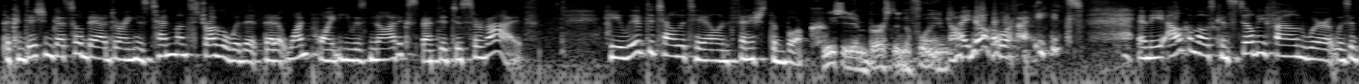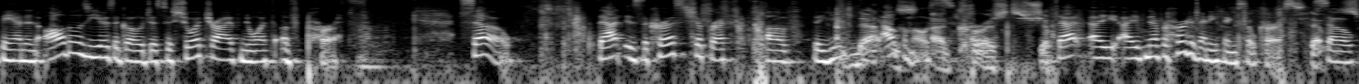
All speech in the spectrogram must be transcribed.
the condition got so bad during his 10 month struggle with it that at one point he was not expected to survive. He lived to tell the tale and finished the book. At least it didn't burst into flames. I know, right? And the Alkimos can still be found where it was abandoned all those years ago, just a short drive north of Perth. So, that is the cursed shipwreck of the, U- the That was a cursed ship. that I, I've never heard of anything so cursed. That so was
